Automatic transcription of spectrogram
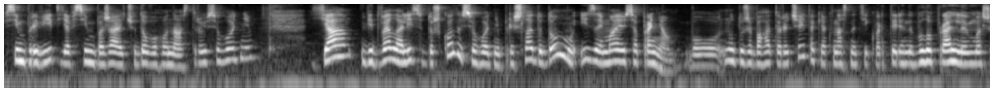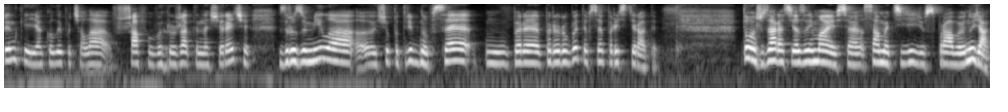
Всім привіт! Я всім бажаю чудового настрою сьогодні. Я відвела Алісу до школи сьогодні, прийшла додому і займаюся пранням, бо ну, дуже багато речей, так як в нас на тій квартирі не було пральної машинки. Я коли почала в шафу вигружати наші речі, зрозуміла, е, що потрібно все переробити, все перестирати. Тож зараз я займаюся саме цією справою. Ну як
